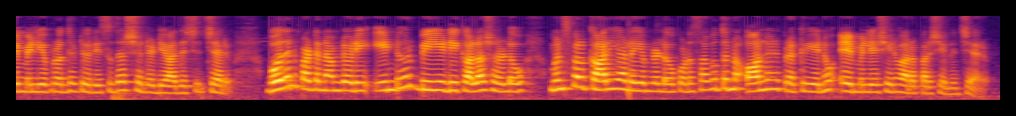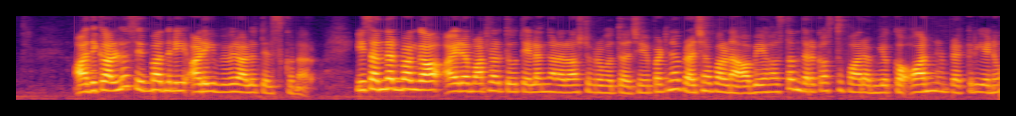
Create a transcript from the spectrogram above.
ఎమ్మెల్యే ప్రొద్దుటూరి సుదర్శన్ రెడ్డి ఆదేశించారు. బోధన్ పట్టణంలోని ఇండోర్ బీఈడీ కళాశాలలో మున్సిపల్ కార్యాలయంలో కొనసాగుతున్న ఆన్లైన్ ప్రక్రియను ఎమ్మెల్యే శనివారం పరిశీలించారు. అధికారులు సిబ్బందిని అడిగి వివరాలు తెలుసుకున్నారు. ఈ సందర్భంగా ఆయన మాట్లాడుతూ తెలంగాణ రాష్ట్ర ప్రభుత్వం చేపట్టిన ప్రజాపాలన అభయహస్తం దరఖాస్తు ఫారం యొక్క ఆన్లైన్ ప్రక్రియను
